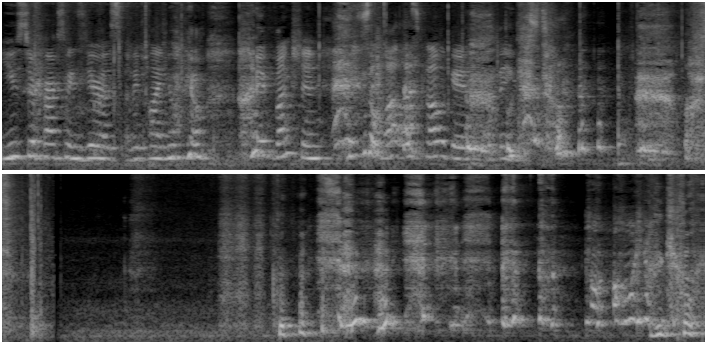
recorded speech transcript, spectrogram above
used to approximate zeros of a polynomial on a function. It's a lot less complicated than you think. Oh, oh my god.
